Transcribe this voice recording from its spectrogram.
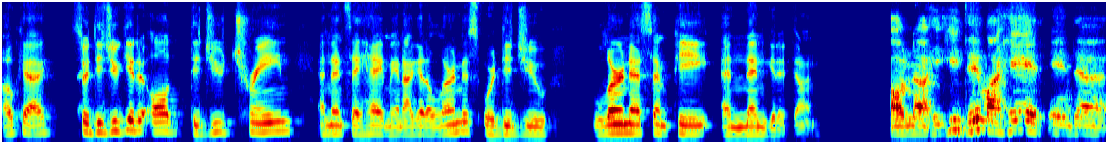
Okay. So did you get it all? Did you train and then say, hey, man, I got to learn this? Or did you learn SMP and then get it done? Oh, no. He, he did my head. And uh,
